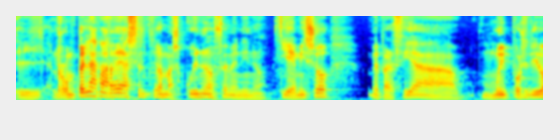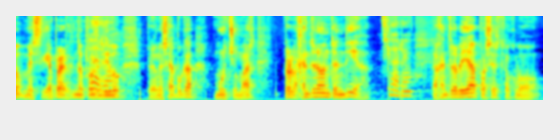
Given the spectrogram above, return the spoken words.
el romper las barreras entre lo masculino y lo femenino. Y a mí eso me parecía muy positivo, me seguía pareciendo Claro. positivo, pero en esa época mucho más. Pero la gente no lo entendía. Claro. La gente lo veía, pues esto, como.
